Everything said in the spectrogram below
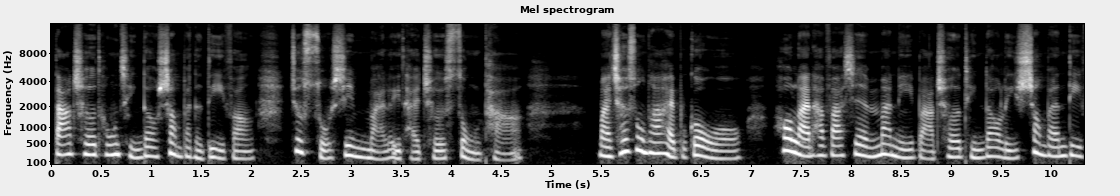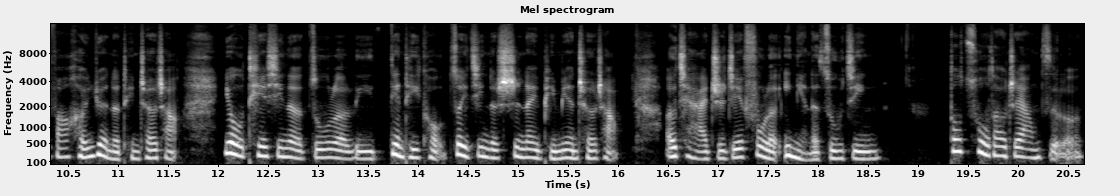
搭车通勤到上班的地方，就索性买了一台车送她。买车送她还不够哦，后来他发现曼妮把车停到离上班地方很远的停车场，又贴心的租了离电梯口最近的室内平面车场，而且还直接付了一年的租金。都做到这样子了，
